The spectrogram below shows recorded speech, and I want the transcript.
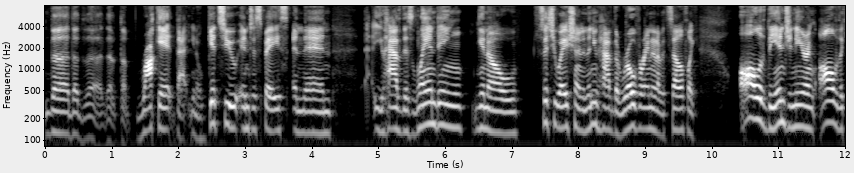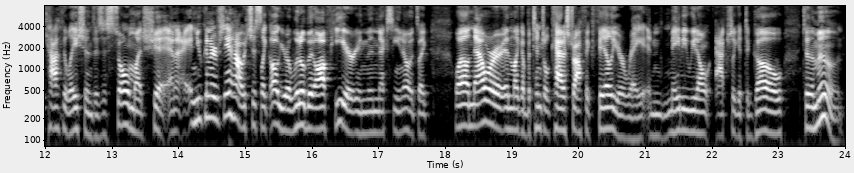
the the the the, the rocket that you know gets you into space and then you have this landing you know situation and then you have the rover in and of itself like all of the engineering, all of the calculations is just so much shit. And I, and you can understand how it's just like, oh, you're a little bit off here, and then next thing you know, it's like, well, now we're in like a potential catastrophic failure rate, and maybe we don't actually get to go to the moon.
